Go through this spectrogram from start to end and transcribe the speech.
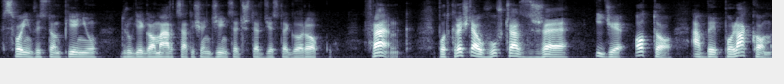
w swoim wystąpieniu 2 marca 1940 roku. Frank podkreślał wówczas, że idzie o to, aby Polakom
